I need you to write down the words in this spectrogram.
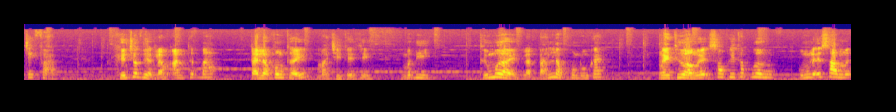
trách phạt, khiến cho việc làm ăn thất bát. Tài lộc không thấy mà chỉ thấy gì? Mất đi. Thứ 10 là tán lộc không đúng cách. Ngày thường ấy, sau khi thắp hương, cúng lễ xong ấy,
